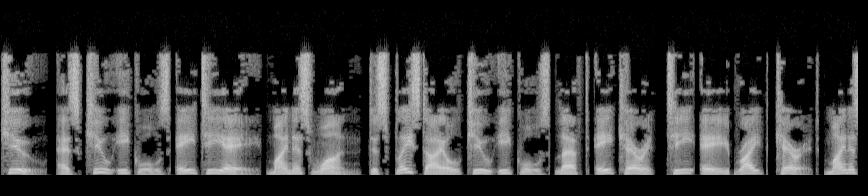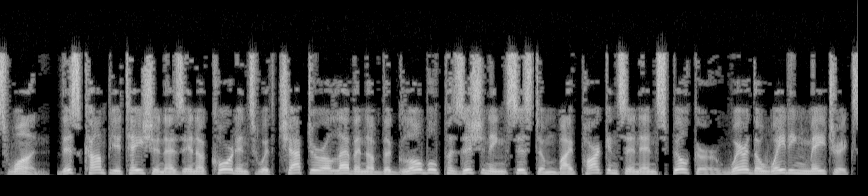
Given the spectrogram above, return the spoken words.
Q as Q equals ATA minus one. Display style Q equals left A caret T A right caret minus one. This computation is in accordance with Chapter 11 of the Global Positioning System by Parkinson and Spilker, where the weighting matrix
